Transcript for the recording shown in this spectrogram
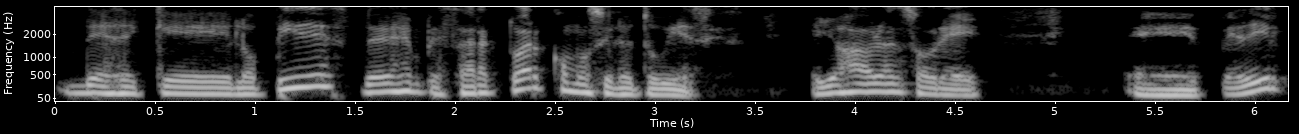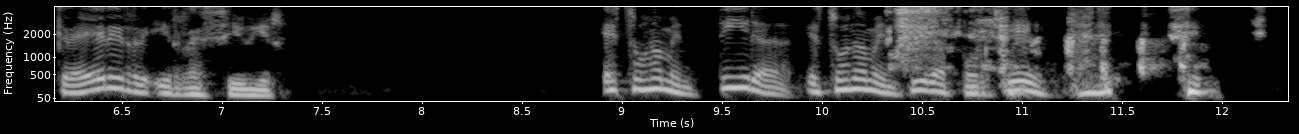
Desde que lo pides, debes empezar a actuar como si lo tuvieses. Ellos hablan sobre eh, pedir, creer y recibir esto es una mentira, esto es una mentira, ¿por qué?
